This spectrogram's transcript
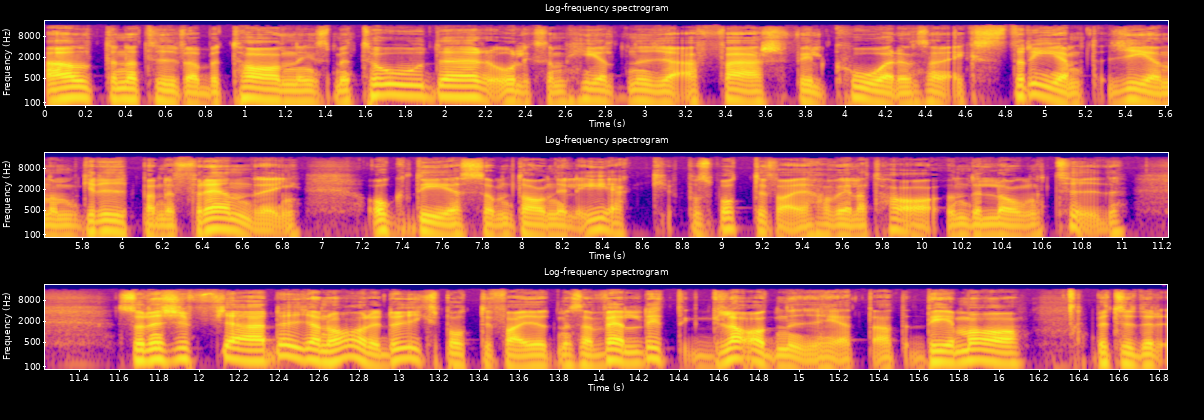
alternativa betalningsmetoder och liksom helt nya affärsvillkor. En sån extremt genomgripande förändring. Och det som Daniel Ek på Spotify har velat ha under lång tid. Så den 24 januari då gick Spotify ut med en väldigt glad nyhet att DMA betyder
